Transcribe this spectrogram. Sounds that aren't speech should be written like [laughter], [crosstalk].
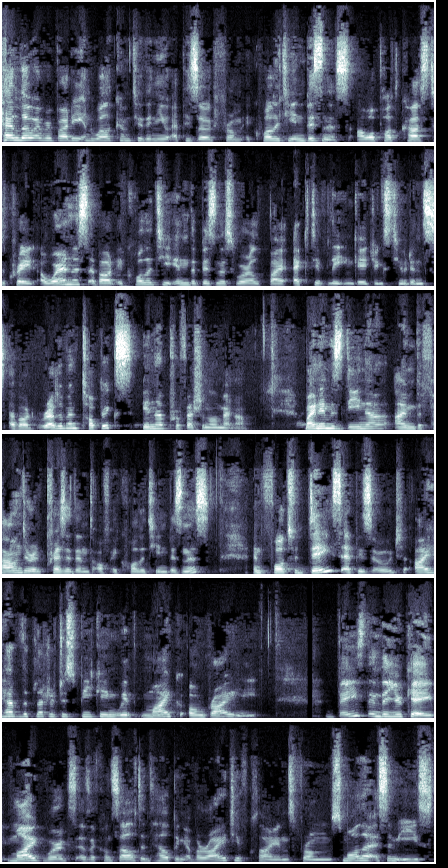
Hello, everybody, and welcome to the new episode from Equality in Business, our podcast to create awareness about equality in the business world by actively engaging students about relevant topics in a professional manner. My name is Dina. I'm the founder and president of Equality in Business. And for today's episode, I have the pleasure to speaking with Mike O'Reilly. Based in the UK, Mike works as a consultant helping a variety of clients from smaller SMEs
